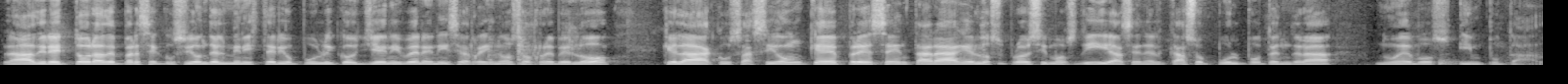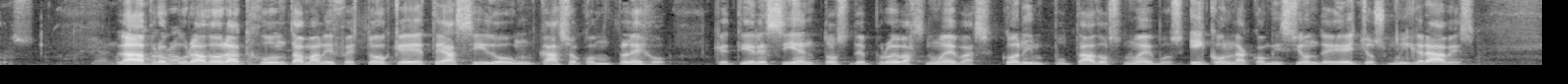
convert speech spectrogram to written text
La directora de persecución del Ministerio Público, Jenny Berenice Reynoso, reveló que la acusación que presentarán en los próximos días en el caso Pulpo tendrá nuevos imputados. La procuradora adjunta manifestó que este ha sido un caso complejo que tiene cientos de pruebas nuevas, con imputados nuevos y con la comisión de hechos muy graves.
